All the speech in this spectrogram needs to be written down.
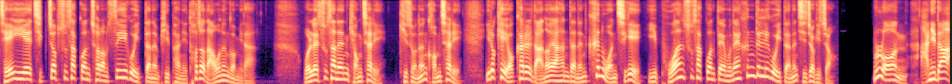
제2의 직접 수사권처럼 쓰이고 있다는 비판이 터져 나오는 겁니다. 원래 수사는 경찰이, 기소는 검찰이 이렇게 역할을 나눠야 한다는 큰 원칙이 이 보안 수사권 때문에 흔들리고 있다는 지적이죠. 물론 아니다.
